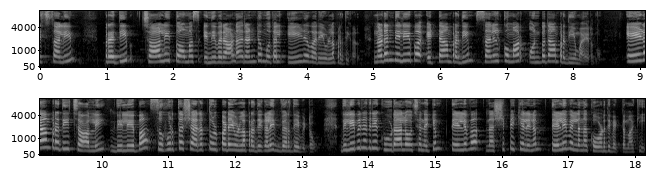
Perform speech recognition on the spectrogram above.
H Saleem Pradeep Charlie Thomas എന്നിവരാണ് രണ്ട് മുതൽ ഏഴ് വരെയുള്ള പ്രതികൾ. നടൻ ദിലീപ് എട്ടാം പ്രതിയും സനിൽകുമാർ ഒൻപതാം പ്രതിയുമായിരുന്നു. ഏഴാം പ്രതി ചാർലി ദിലീപ് സുഹൃത്ത് ശരത് ഉൾപ്പെടെയുള്ള പ്രതികളെ വെറുതെ വിട്ടു. ദിലീപിനെതിരെ ഗൂഢാലോചനയ്ക്കും തെളിവ് നശിപ്പിക്കലിനും തെളിവില്ലെന്ന് കോടതി വ്യക്തമാക്കി.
